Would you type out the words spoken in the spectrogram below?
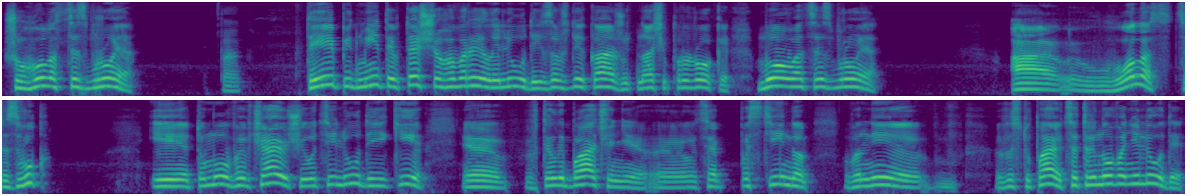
що голос це зброя. Так. Ти підмітив те, що говорили люди і завжди кажуть наші пророки. Мова це зброя. А е, голос це звук. І тому, вивчаючи оці люди, які е, в телебаченні, е, це постійно вони виступають, це треновані люди.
